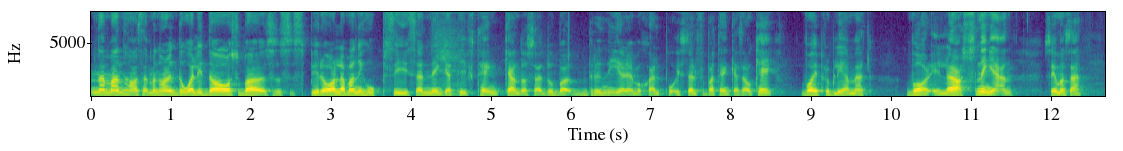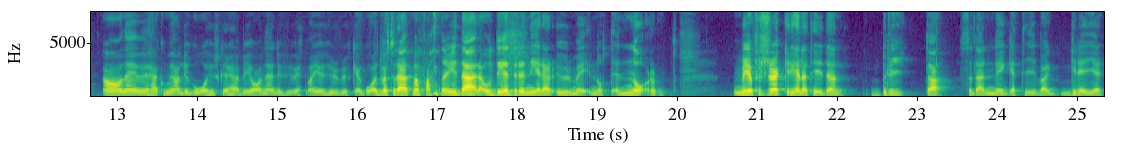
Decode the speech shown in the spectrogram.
när man har, så här, man har en dålig dag och så, bara, så spiralar man ihop sig i så här, negativt tänkande och så här, då bara dränerar jag mig själv på istället för att bara tänka så här, okej, vad är problemet? Var är lösningen? Så är man så här, ja, nej, det här kommer jag aldrig gå. Hur ska det här bli? Ja, nej, det vet man ju hur det brukar gå. Det var sådär att man fastnar i det där och det dränerar ur mig något enormt. Men jag försöker hela tiden bryta sådär negativa grejer.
